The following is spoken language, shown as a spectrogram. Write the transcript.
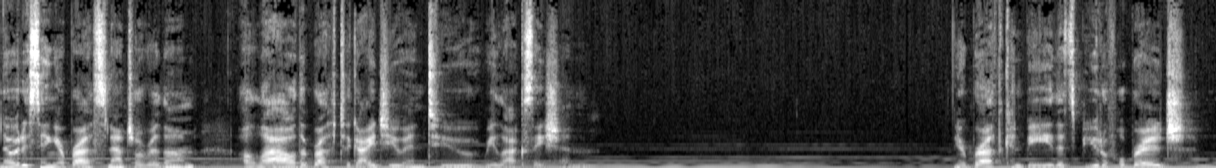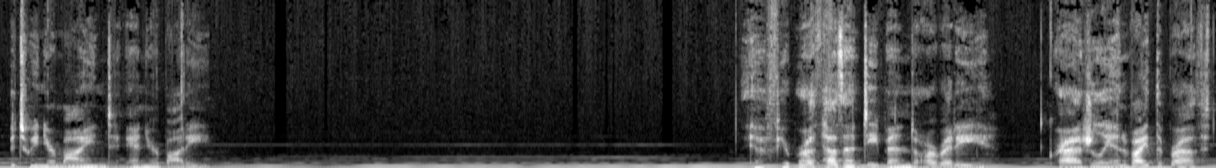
Noticing your breath's natural rhythm, allow the breath to guide you into relaxation. Your breath can be this beautiful bridge between your mind and your body. If your breath hasn't deepened already, gradually invite the breath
